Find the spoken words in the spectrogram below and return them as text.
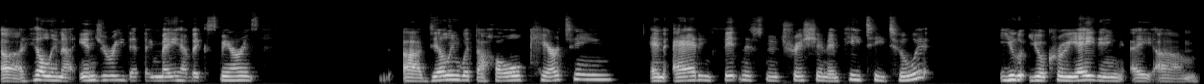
uh, healing an injury that they may have experienced uh, dealing with the whole care team and adding fitness, nutrition, and PT to it, you you're creating a um,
